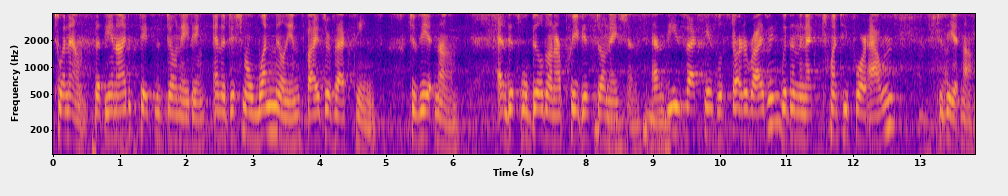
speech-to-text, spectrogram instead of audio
to announce that the United States is donating an additional 1 million Pfizer vaccines to Vietnam and this will build on our previous donations. And these vaccines will start arriving within the next 24 hours to Vietnam.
